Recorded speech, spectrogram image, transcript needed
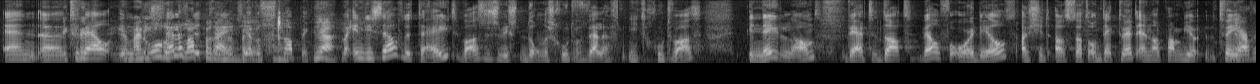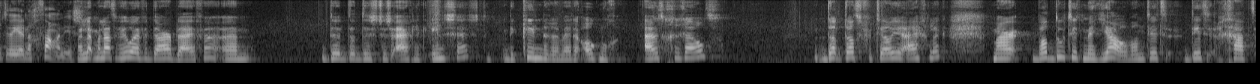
En uh, terwijl vind, ja, in diezelfde tijd, ja, dat snap ik. Ja. Maar in diezelfde tijd was, dus wist donders goed of wel of niet goed was. In Nederland werd dat wel veroordeeld als, je, als dat ontdekt werd. En dan kwam je twee Ja. jaar voor twee jaar in de gevangenis. Maar, maar laten we heel even daar blijven. Ehm, de, dat is dus eigenlijk incest. De kinderen werden ook nog uitgeruild. Dat, dat vertel je eigenlijk. Maar wat doet dit met jou? Want dit, dit gaat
